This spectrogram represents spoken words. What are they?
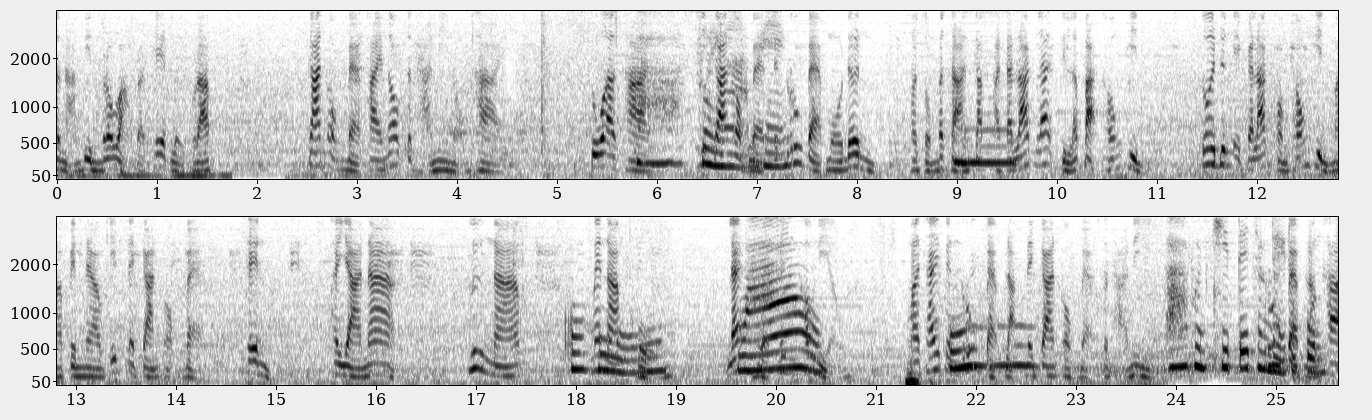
สนามบินระหว่างประเทศเลยครับ การออกแบบภายนอกสถานีหนองคาย ตัวอาคารอ่าสมีวยการงามออกแบบแฮเป็นงรูปแบบโมเดิร์นผสมผสานกับอืมอัตลักษณ์และศิลปะท้องถิ่น โดยดึงเอกลักษณ์ของท้องถิ่นมาเป็นแนวคิดในการออกแบบ เช่น พญานาคคลื่นน้ำโอ้โหแม่น้ำโขงและหัวว้าวพึ่งข้าวเหนียว มาใช้เป็นโอ้รูปแบบหลักในการออกแบบสถานีพาเพิ่นคิดได้จังรูไดปแบทุบกหคลันงคา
